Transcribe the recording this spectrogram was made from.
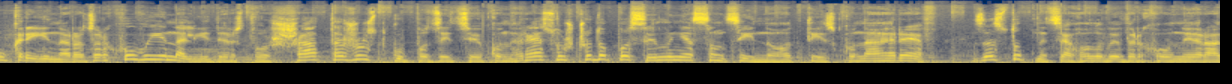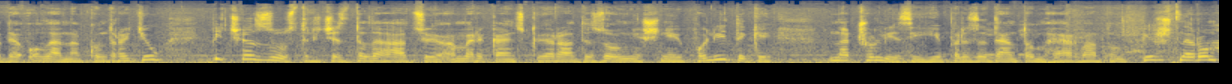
Україна розраховує на лідерство США та жорстку позицію Конгресу щодо посилення санкційного тиску на РФ. Заступниця голови Верховної Ради Олена Кондратюк під час зустрічі з делегацією Американської ради зовнішньої політики на чолі з її президентом Германом Піршнером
